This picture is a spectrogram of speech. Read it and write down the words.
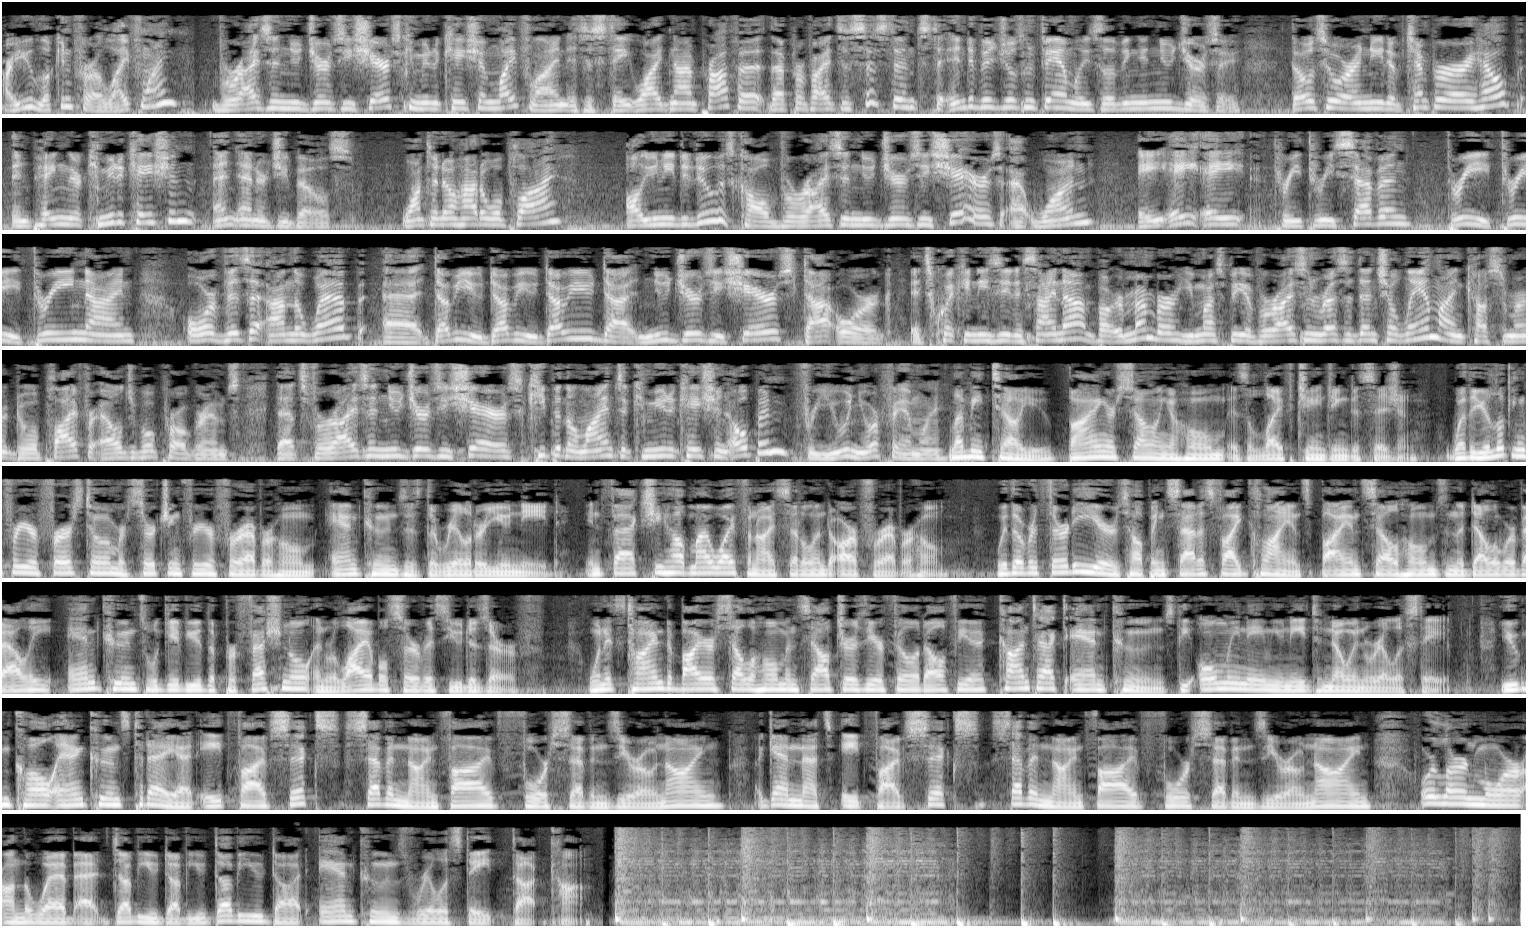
Are you looking for a lifeline? Verizon New Jersey Shares Communication Lifeline is a statewide nonprofit that provides assistance to individuals and families living in New Jersey, those who are in need of temporary help in paying their communication and energy bills. Want to know how to apply? All you need to do is call Verizon New Jersey Shares at 1 888 337 3339 or visit on the web at www.newjerseyshares.org. It's quick and easy to sign up, but remember, you must be a Verizon residential landline customer to apply for eligible programs. That's Verizon New Jersey Shares, keeping the lines of communication open for you and your family. Let me tell you, buying or selling a home is a life-changing decision. Whether you're looking for your first home or searching for your forever home, Ann Coons is the realtor you need. In fact, she helped my wife and I settle into our forever home. With over 30 years helping satisfied clients buy and sell homes in the Delaware Valley, Ann Coons will give you the professional and reliable service you deserve. When it's time to buy or sell a home in South Jersey or Philadelphia, contact Ann Coons, the only name you need to know in real estate. You can call Ann Coons today at 856-795-4709. Again, that's 856-795-4709. Or learn more on the web at www.anncoonsrealestate.com.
